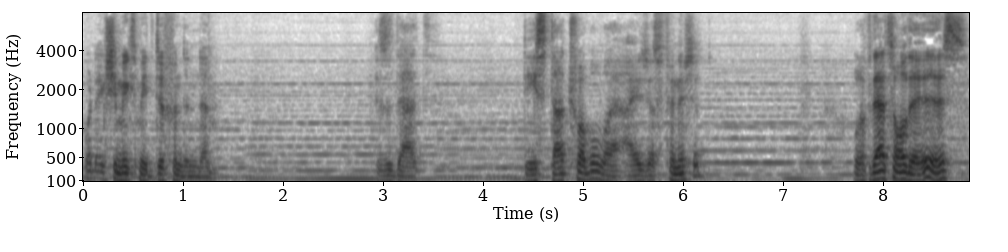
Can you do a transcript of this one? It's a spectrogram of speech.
What actually makes me different than them? Is it that they start trouble while I just finish it? Well, if that's all there is,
